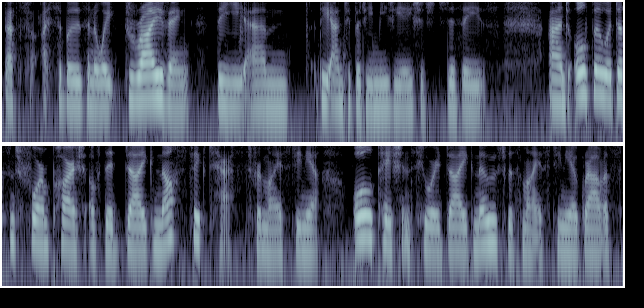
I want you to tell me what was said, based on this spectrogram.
That's, I suppose, in a way, driving the um, the antibody mediated disease. And although it doesn't form part of the diagnostic tests for myasthenia, all patients who are diagnosed with myasthenia gravis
